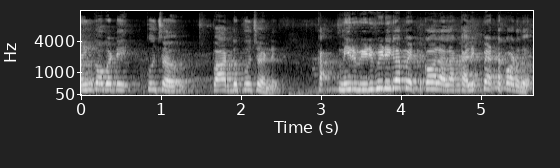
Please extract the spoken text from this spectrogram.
ఇంకొకటి. కూర్చో. పార్దు కూర్చోండి. మీరు విడివిడిగా పెట్టుకోవాలి. అలా కలిపి పెట్టకూడదు.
